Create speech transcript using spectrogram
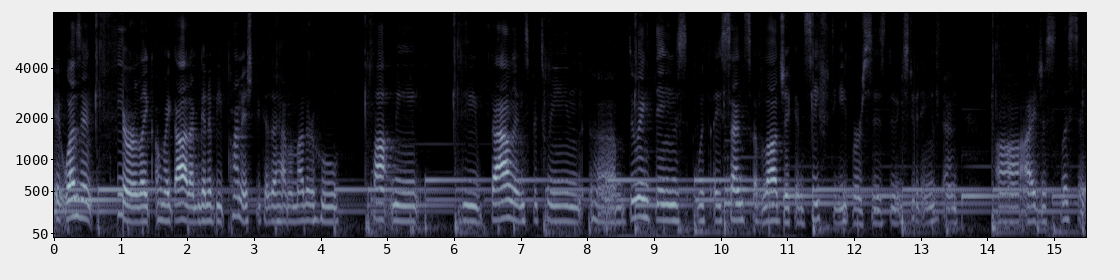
it wasn't fear like, oh my God, I'm going to be punished because I have a mother who taught me the balance between um, doing things with a sense of logic and safety versus doing stupid things. And uh, I just listened,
